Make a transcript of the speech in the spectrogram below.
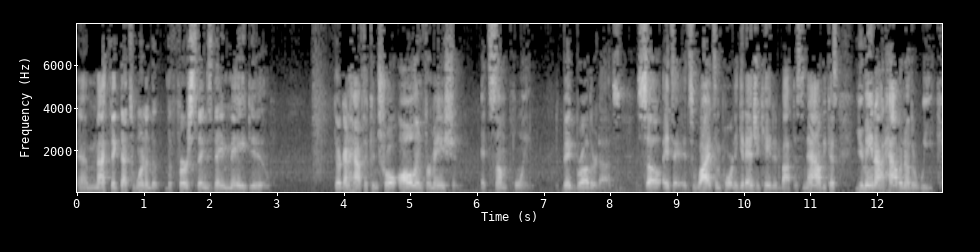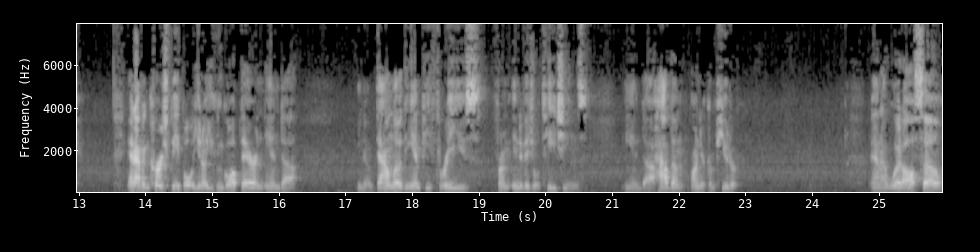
And I think that's one of the, the first things they may do. They're going to have to control all information at some point. Big Brother does. So it's, it's why it's important to get educated about this now because you may not have another week. And I've encouraged people, you know, you can go up there and, and uh, you know, download the MP3s from individual teachings and uh, have them on your computer. And I would also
